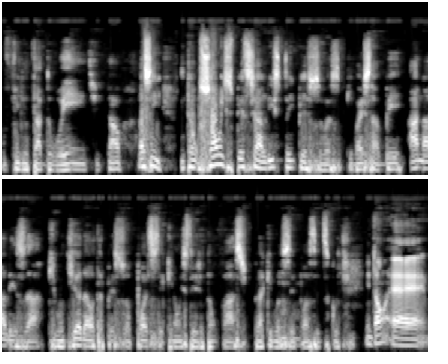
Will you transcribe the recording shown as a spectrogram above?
o filho tá doente e tal. Assim, então só um especialista em pessoas que vai saber analisar que o dia da outra pessoa pode ser que não esteja tão fácil para que você uhum. possa discutir. Então, é,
